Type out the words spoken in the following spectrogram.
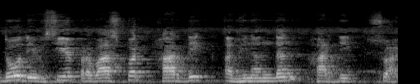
दो दिवसीय प्रवास पर हार्दिक अभिनंदन, हार्दिक स्वागत।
